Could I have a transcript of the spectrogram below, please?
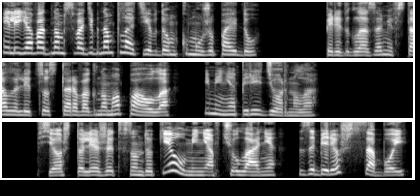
Или я в одном свадебном платье в дом к мужу пойду?» Перед глазами встало лицо старого гнома Паула, и меня передернуло. Все, что лежит в сундуке у меня в чулане, заберешь с собой.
